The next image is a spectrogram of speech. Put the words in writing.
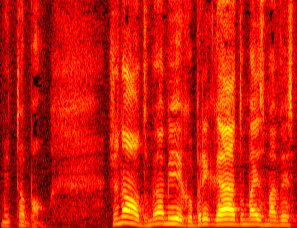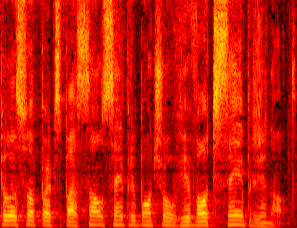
muito bom. Ginaldo, meu amigo, obrigado mais uma vez pela sua participação. Sempre bom te ouvir. Volte sempre, Ginaldo.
